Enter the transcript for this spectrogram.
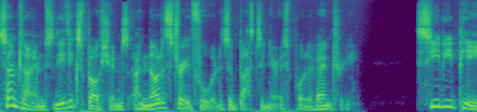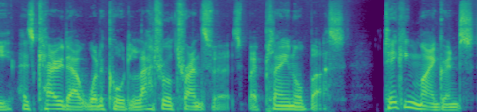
Sometimes these expulsions are not as straightforward as a bus to nearest port of entry. CBP has carried out what are called lateral transfers by plane or bus, taking migrants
